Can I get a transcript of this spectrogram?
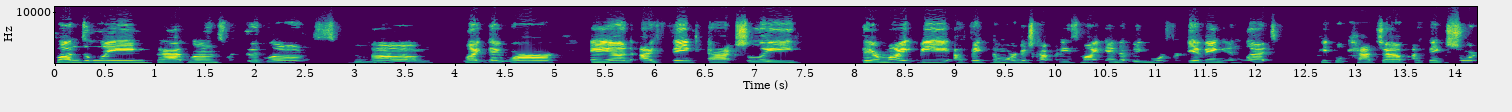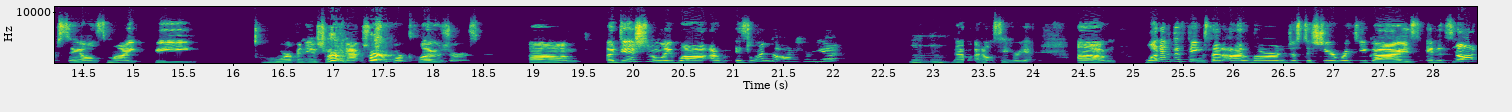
bundling bad loans with good loans mm-hmm. um, like they were. And I think actually there might be, I think the mortgage companies might end up being more forgiving and let people catch up. I think short sales might be more of an issue than actual foreclosures. Um, additionally, why is Linda on here yet? Mm-mm. No, I don't see her yet. Um, one of the things that I learned just to share with you guys, and it's not,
